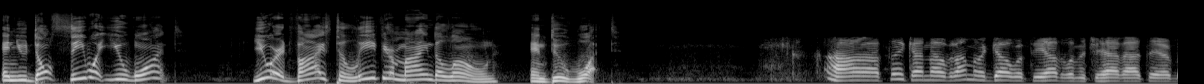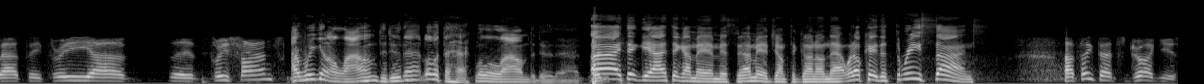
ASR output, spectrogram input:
and you don't see what you want, you are advised to leave your mind alone and do what? Uh, I think I know, but I'm going to go with the other one that you have out there about the three uh, the three signs. Are we going to allow him to do that? Well, what the heck? We'll allow him to do that. I think, yeah, I think I may have missed it. I may have jumped the gun on that one. Okay, the three signs. I think that's drug use.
